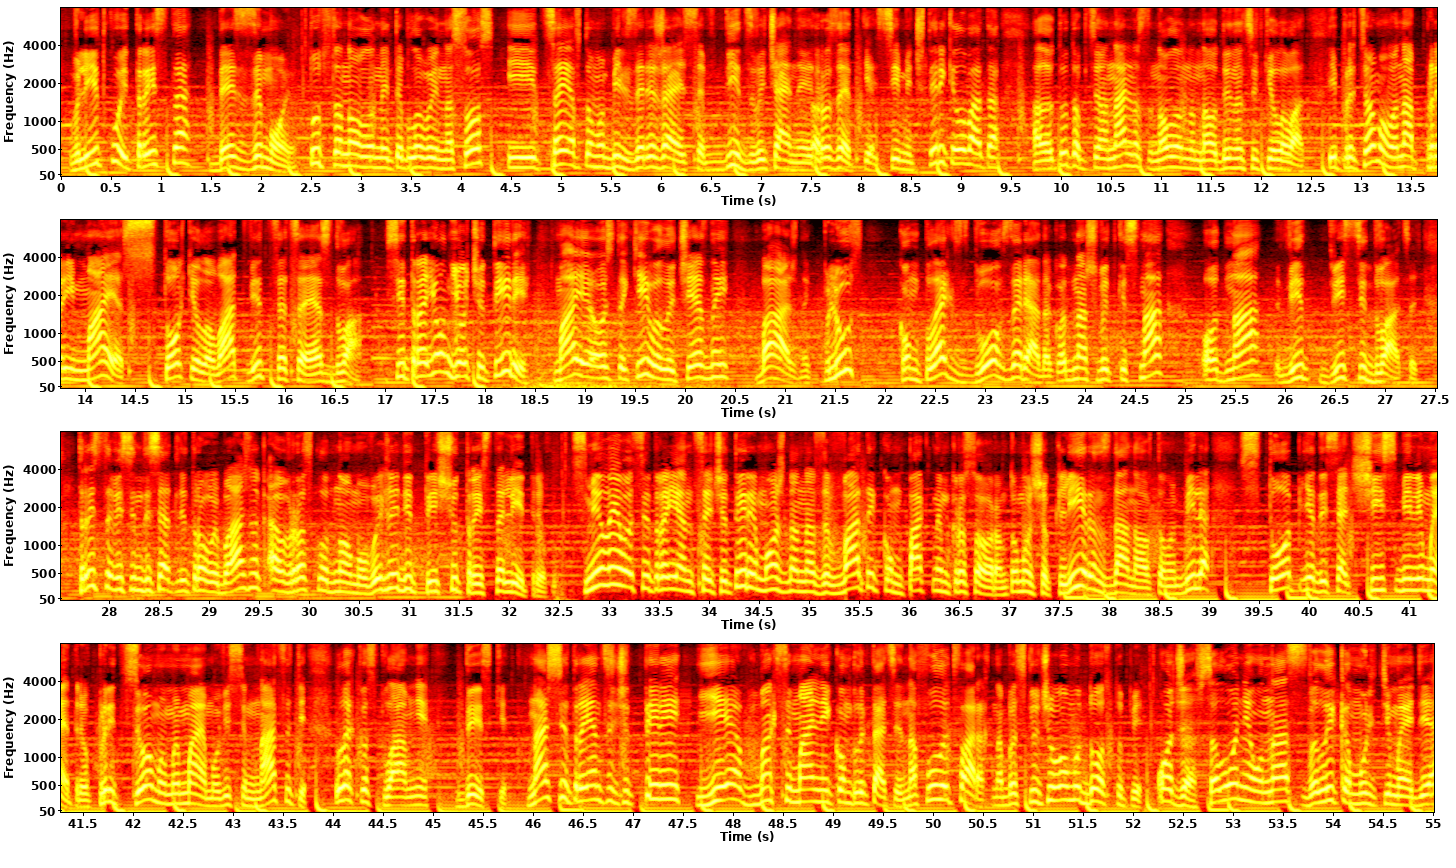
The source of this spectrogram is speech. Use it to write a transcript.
Влітку і 300 десь зимою. Тут встановлений тепловий насос, і цей автомобіль заряджається від звичайної розетки 7,4 кВт, але тут опціонально встановлено на 11 кВт. І при цьому вона приймає 100 кВт від CCS 2. Citroën Yo4 має ось такий величезний багажник, плюс комплекс двох зарядок: одна швидкісна, одна від 220. 380 літровий багажник, а в розкладному вигляді 1300 літрів. Сміливо Citroën C4 можна називати компактним кросовером, тому що кліренс даного автомобіля 156 мм. При цьому ми маємо 18 легкосплавні диски. Наш Citroën C4 є в максимальній комплектації на Full LED фарах, на безключовому доступі. Отже, в салоні у нас велика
